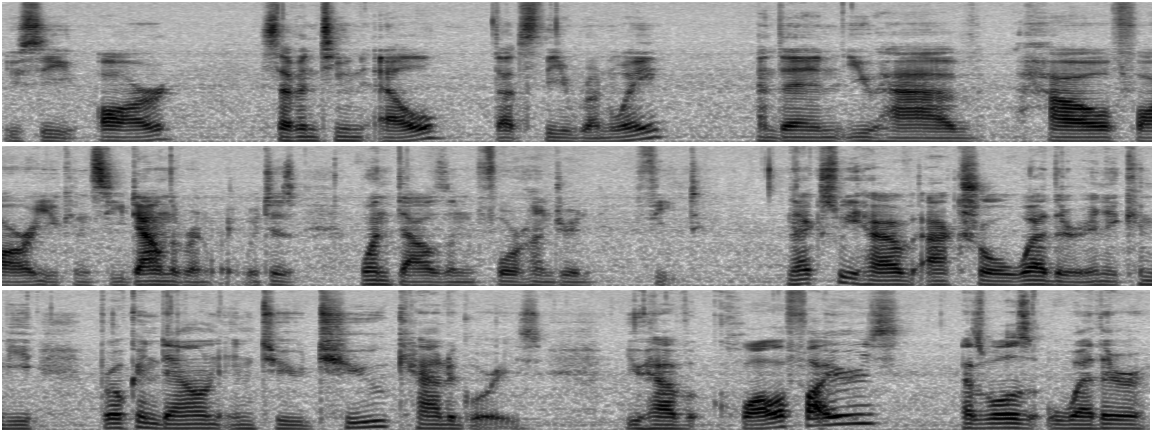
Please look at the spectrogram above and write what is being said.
You see R, 17L, that's the runway, and then you have how far you can see down the runway, which is 1,400 feet. Next, we have actual weather, and it can be broken down into two categories. You have qualifiers as well as weather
